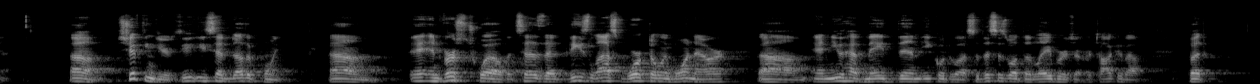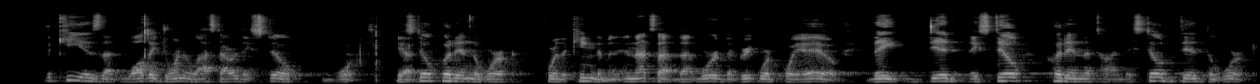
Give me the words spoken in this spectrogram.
Yeah. Um, shifting gears, you, said another point. Um, in, in verse 12, it says that these last worked only one hour um, and you have made them equal to us. So this is what the laborers are, are, talking about. But the key is that while they joined in the last hour, they still worked. They yeah. still put in the work for the kingdom, and, and that's that that word, the Greek word poieo. They did it. They still put in the time. They still did the work.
